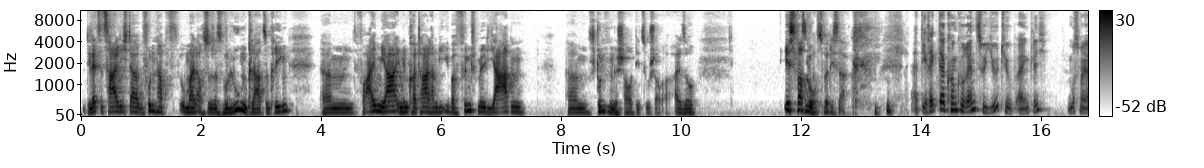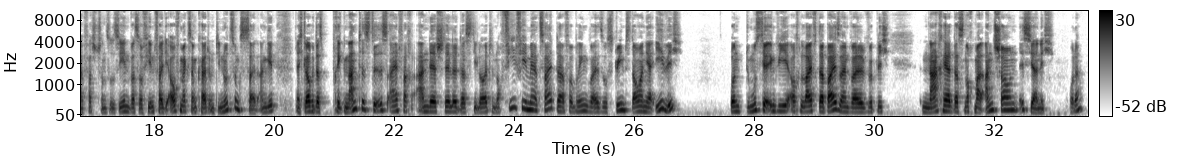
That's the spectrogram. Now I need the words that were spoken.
die letzte Zahl, die ich da gefunden habe, um mal auch so das Volumen klar zu kriegen, ähm, vor einem Jahr in dem Quartal haben die über 5 Milliarden ähm, Stunden geschaut, die Zuschauer. Also ist was los, würde ich sagen. Ja, direkter Konkurrent zu YouTube eigentlich. Muss man ja fast schon so sehen, was auf jeden Fall die Aufmerksamkeit und die Nutzungszeit angeht. Ich glaube, das prägnanteste ist einfach an der Stelle, dass die Leute noch viel, viel mehr Zeit da verbringen, weil so Streams dauern ja ewig und du musst ja irgendwie auch live dabei sein, weil wirklich nachher das nochmal anschauen ist ja nicht, oder?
